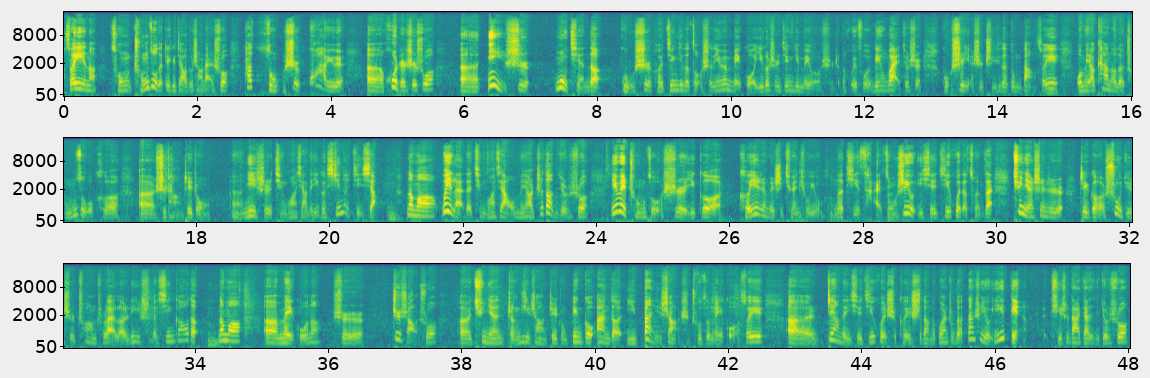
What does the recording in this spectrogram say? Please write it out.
所以呢，从重组的这个角度上来说，它总是跨越，呃，或者是说，呃，逆势目前的股市和经济的走势的。因为美国一个是经济没有实质的恢复，另外就是股市也是持续的动荡。所以我们要看到的重组和呃市场这种呃逆势情况下的一个新的迹象。那么未来的情况下，我们要知道的就是说，因为重组是一个。可以认为是全球永恒的题材，总是有一些机会的存在。去年甚至这个数据是创出来了历史的新高。的那么，呃，美国呢是至少说，呃，去年整体上这种并购案的一半以上是出自美国，所以呃，这样的一些机会是可以适当的关注的。但是有一点提示大家的就是说，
